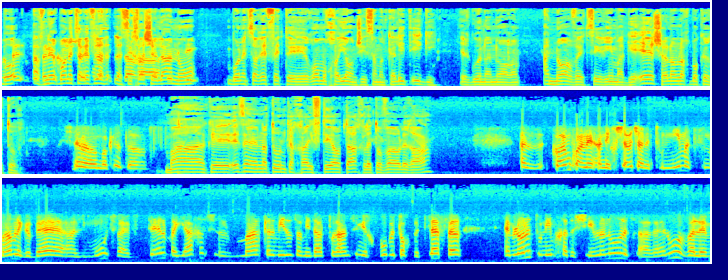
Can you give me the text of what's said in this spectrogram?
בוא, אבנר, בוא נצרף לשיחה שלנו, בוא נצרף את רום אוחיון, שהיא סמנכ"לית איגי, ארגון הנוער, הנוער והצעירים הגאה. שלום לך, בוקר טוב. שלום, בוקר טוב. מה, איזה נתון ככה הפתיע אותך, לטובה או לרעה? אז קודם כל אני, אני חושבת שהנתונים עצמם לגבי האלימות וההבדל ביחס של מה תלמיד או תלמידת טרנסים יחוו בתוך בית ספר הם לא נתונים חדשים לנו לצערנו, אבל הם,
